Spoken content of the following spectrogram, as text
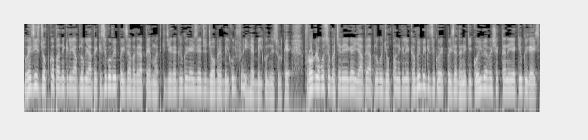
तो गाइज़ इस जॉब को पाने के लिए आप लोग यहाँ पे किसी को भी पैसा वगैरह पे मत कीजिएगा, क्योंकि गाइज़ ये जो जॉब है बिल्कुल फ्री है, बिल्कुल निःशुल्क है। फ्रॉड लोगों से बच रहिएगा, यहाँ पे आप लोग को जॉब पाने के लिए कभी भी किसी को एक पैसा देने की कोई भी आवश्यकता नहीं है, क्योंकि गाइज़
